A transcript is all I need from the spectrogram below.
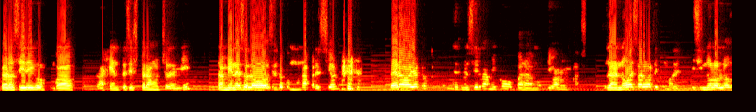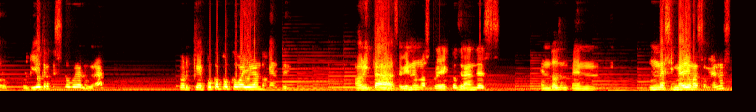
pero sí digo, wow, la gente sí espera mucho de mí. También eso luego lo siento como una presión, pero yo creo que me, sirve a mí como para motivarme más. O sea, no es algo así como de, y si no lo logro, porque yo creo que sí lo voy a lograr, porque poco a poco va llegando gente. Ahorita se vienen unos proyectos grandes en, dos, en un mes y medio más o menos,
